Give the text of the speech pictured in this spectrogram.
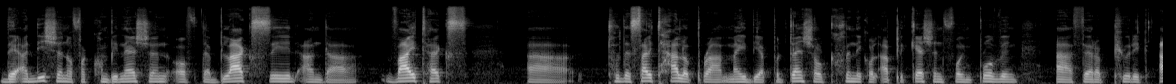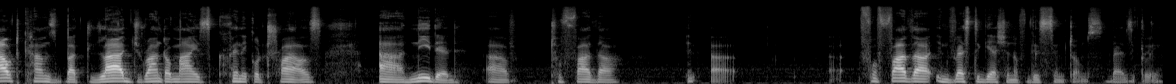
the addition of a combination of the black seed and the Vitex uh, to the citalopram may be a potential clinical application for improving uh, therapeutic outcomes, but large randomized clinical trials are needed uh, to further uh, for further investigation of these symptoms, basically.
